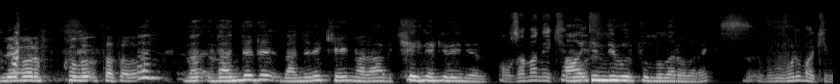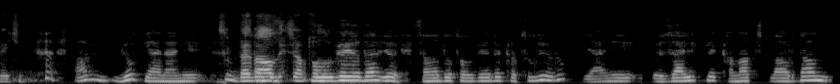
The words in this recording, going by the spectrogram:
Liverpool'u satalım. Ben, bende de bende de Kane var abi. Kane'e güveniyorum. O zaman Ekin Hain Liverpool'lular olarak. Vur bakayım Ekin. abi yok yani hani ben ağlayacağım. Tolga'ya da yok. Sana da Tolga'ya da katılıyorum. Yani özellikle kanatlardan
